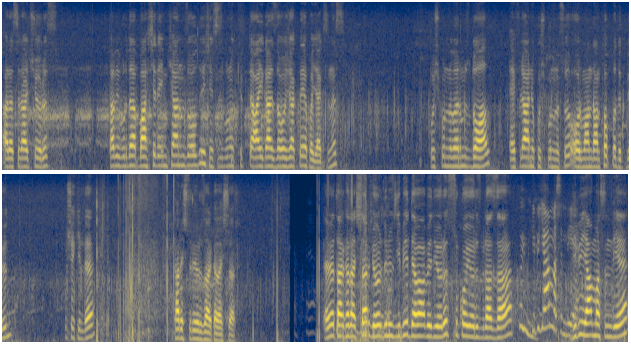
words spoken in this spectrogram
Ara sıra açıyoruz. Tabi burada bahçede imkanımız olduğu için siz bunu tüpte, aygazda, ocakta yapacaksınız. Kuşburnularımız doğal. Eflani kuşburnusu. Ormandan topladık dün. Bu şekilde karıştırıyoruz arkadaşlar. Evet arkadaşlar gördüğünüz gibi devam ediyoruz. Su koyuyoruz biraz daha. Dibi yanmasın diye. Dibi yanmasın diye.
